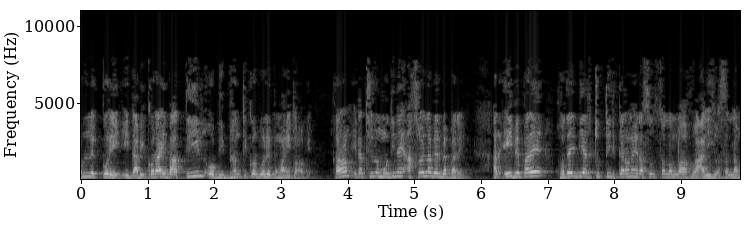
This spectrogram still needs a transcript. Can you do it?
উল্লেখ করে এই দাবি করাই বাতিল ও বিভ্রান্তিকর বলে প্রমাণিত হবে। কারণ এটা ছিল মদিনায় আশ্রয় লাভের ব্যাপারে আর এই ব্যাপারে হোদাই বিয়ার চুক্তির কারণে রাসুল সাল্লাহ আলী আসাল্লাম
